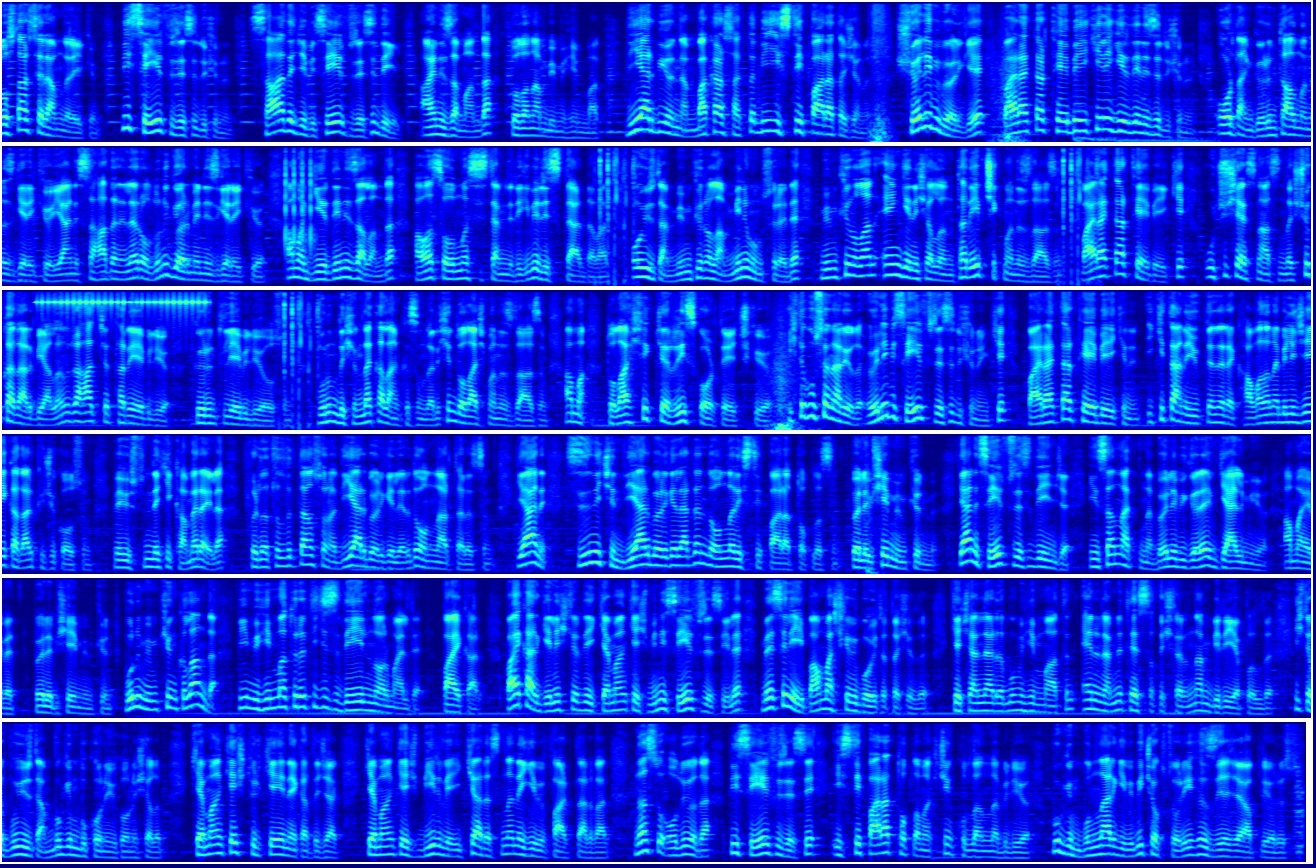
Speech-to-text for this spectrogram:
Dostlar selamünaleyküm. Bir seyir füzesi düşünün. Sadece bir seyir füzesi değil, aynı zamanda dolanan bir mühimmat. Diğer bir yönden bakarsak da bir istihbarat ajanı. Şöyle bir bölgeye Bayraktar TB2 ile girdiğinizi düşünün. Oradan görüntü almanız gerekiyor. Yani sahada neler olduğunu görmeniz gerekiyor. Ama girdiğiniz alanda hava savunma sistemleri gibi riskler de var. O yüzden mümkün olan minimum sürede mümkün olan en geniş alanı tarayıp çıkmanız lazım. Bayraktar TB2 uçuş esnasında şu kadar bir alanı rahatça tarayabiliyor, görüntüleyebiliyor olsun. Bunun dışında kalan kısımlar için dolaşmanız lazım. Ama dolaştıkça risk ortaya çıkıyor. İşte bu senaryoda öyle bir seyir füzesi düşünün ki Bayraktar TB2'nin iki tane yüklenerek havalanabileceği kadar küçük olsun ve üstündeki kamerayla fırlatıldıktan sonra diğer bölgeleri de onlar tarasın. Yani sizin için diğer bölgelerden de onlar istihbarat toplasın. Böyle bir şey mümkün mü? Yani seyir füzesi deyince insanın aklına böyle bir görev gelmiyor. Ama evet böyle bir şey mümkün. Bunu mümkün kılan da bir mühimmat üreticisi değil normalde. Baykar. Baykar geliştirdiği Kemankeş mini seyir füzesiyle meseleyi bambaşka bir boyuta taşıdı. Geçenlerde bu mühimmatın en önemli test satışlarından biri yapıldı. İşte bu yüzden bugün bu konuyu konuşalım. Kemankeş Türkiye'ye ne katacak? Kemankeş 1 ve 2 arasında ne gibi farklar var? Nasıl oluyor da bir seyir füzesi istihbarat toplamak için kullanılabiliyor? Bugün bunlar gibi birçok soruyu hızlıca cevaplıyoruz.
